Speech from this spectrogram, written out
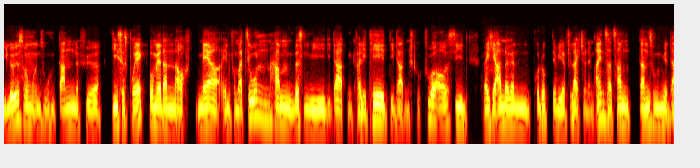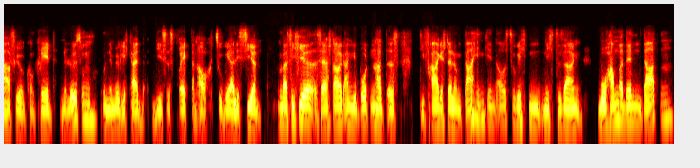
die Lösung und suchen dann für dieses Projekt, wo wir dann auch mehr Informationen haben, wissen, wie die Datenqualität, die Datenstruktur aussieht, welche anderen Produkte wir vielleicht schon im Einsatz haben. Dann suchen wir dafür konkret eine Lösung und eine Möglichkeit, dieses Projekt dann auch zu realisieren. was sich hier sehr stark angeboten hat, ist, die Fragestellung dahingehend auszurichten, nicht zu sagen, wo haben wir denn Daten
